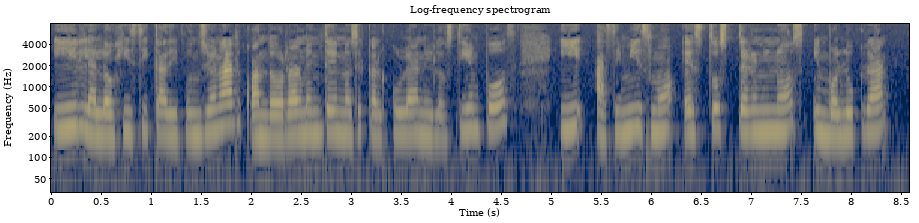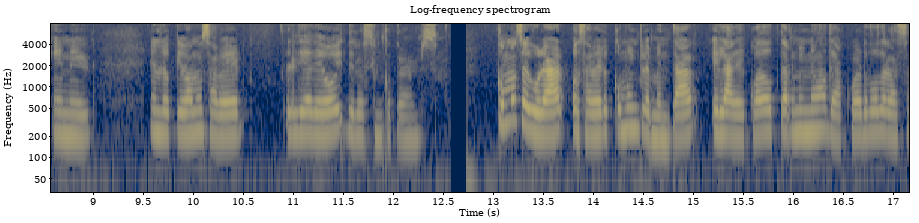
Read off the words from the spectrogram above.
y la logística disfuncional cuando realmente no se calculan ni los tiempos y asimismo estos términos involucran en el en lo que vamos a ver el día de hoy de los cinco terms. Cómo asegurar o saber cómo implementar el adecuado término de acuerdo de las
